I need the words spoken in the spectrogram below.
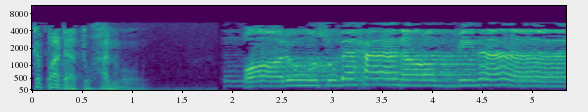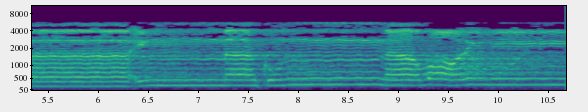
kepada Tuhanmu? قالوا سبحان ربنا إنا كنا ظالمين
